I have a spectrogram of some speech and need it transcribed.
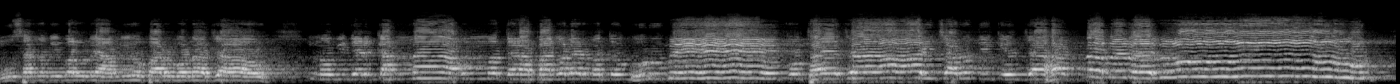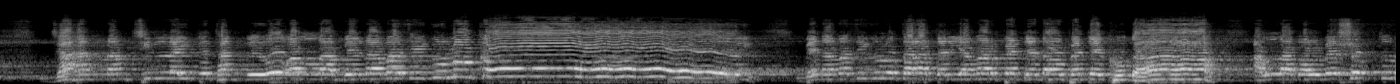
মুসা বলবে, আমিও পারব না, যাও। নবীদের কান্না উম্মতেরা পাগলের মতো ঘুরবে। কোথায় চারদিকে জাহান্নামের আগুন জাহান্নাম চিল্লাইতে থাকবে, ও আল্লাহ বেনামাজি গুলো বেনামাজি গুলো তাড়াতাড়ি আমার পেটে দাও, পেটে ক্ষুধা। আল্লাহ বলবে, সত্তর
